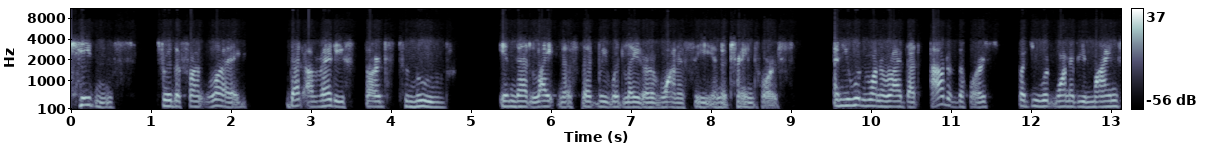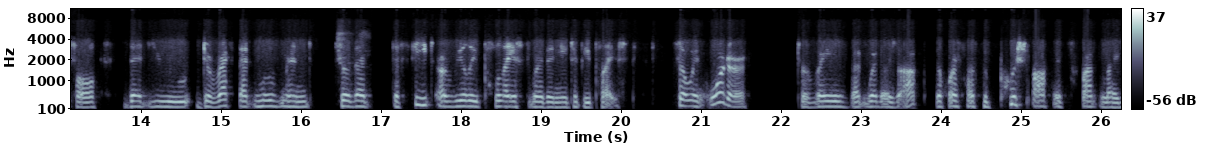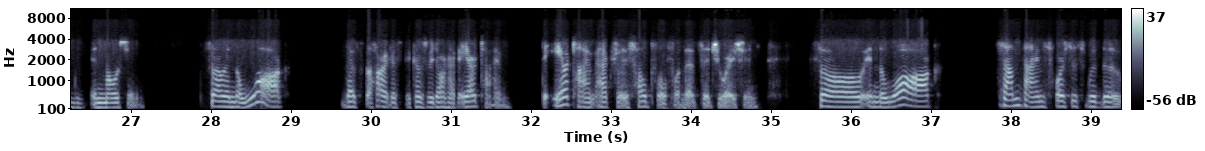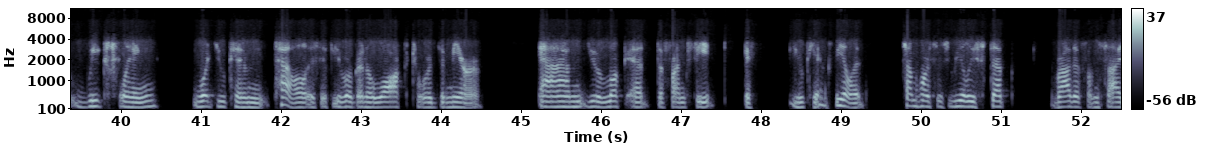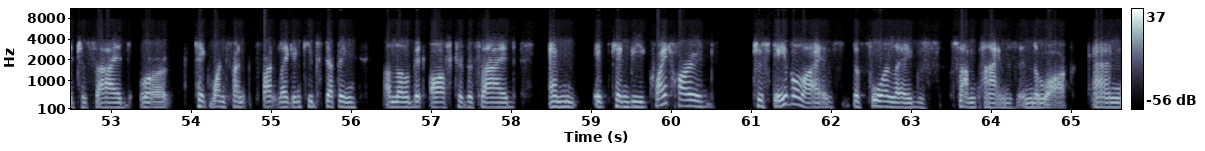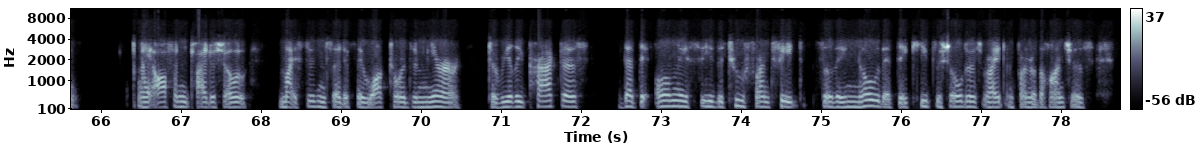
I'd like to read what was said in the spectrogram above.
cadence through the front leg that already starts to move in that lightness that we would later want to see in a trained horse. And you wouldn't want to ride that out of the horse, but you would want to be mindful that you direct that movement so that the feet are really placed where they need to be placed. So, in order to raise that withers up, the horse has to push off its front legs in motion. So, in the walk, that's the hardest because we don't have air time. The air time actually is helpful for that situation. So, in the walk, sometimes horses with the weak sling, what you can tell is if you were going to walk towards a mirror and you look at the front feet, if you can't feel it, some horses really step rather from side to side or take one front front leg and keep stepping a little bit off to the side. And it can be quite hard to stabilize the forelegs sometimes in the walk. And i often try to show my students that if they walk towards a mirror to really practice that they only see the two front feet so they know that they keep the shoulders right in front of the haunches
